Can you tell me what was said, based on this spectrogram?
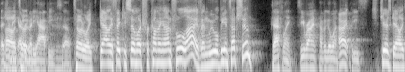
that should uh, make everybody happy. So totally. Gali, thank you so much for coming on Fool Live, and we will be in touch soon. Definitely. See you, Ryan. Have a good one. All right. Peace. Cheers, Gali.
